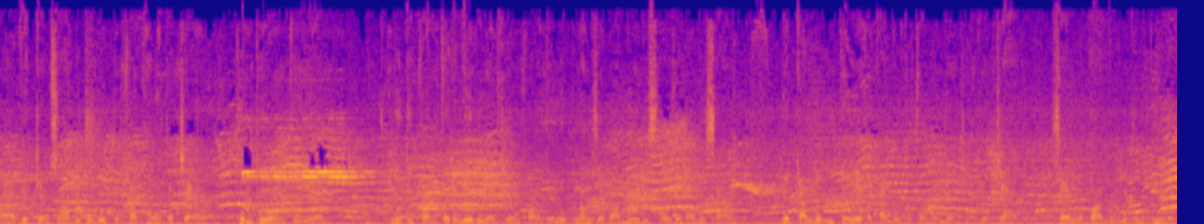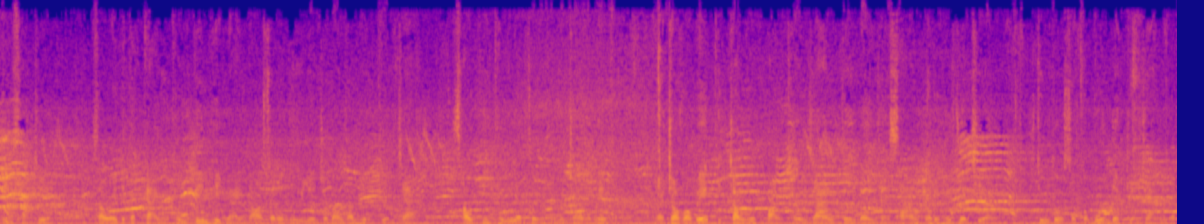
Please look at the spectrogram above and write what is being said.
À, việc kiểm soát thì chúng tôi kiểm soát khá là chặt chẽ. Thông thường thì một thực phẩm sẽ được đưa về nhà trường khoảng từ lúc 5 giờ 30 đến 6 giờ 30 sáng. Được cán bộ y tế và cán bộ thực phẩm nhà trường kiểm tra xem là toàn bộ những thông tin đã chính xác chưa sau đấy thì tất cả những thông tin hình ảnh đó sẽ được gửi lên cho ban giám hiệu kiểm tra sau khi thống nhất rồi thì mới cho vào hết và cho vào bếp thì trong cái khoảng thời gian từ đầu giờ sáng cho đến hết giờ chiều chúng tôi sẽ có 4 đợt kiểm tra nữa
